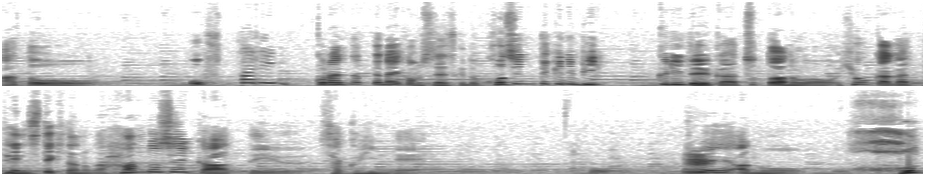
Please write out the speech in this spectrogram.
あと、お二人ご覧になってないかもしれないですけど、個人的にびっくりというか、ちょっとあの、評価が転じてきたのが、ハンドシェイカーっていう作品で、これ、あの、本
